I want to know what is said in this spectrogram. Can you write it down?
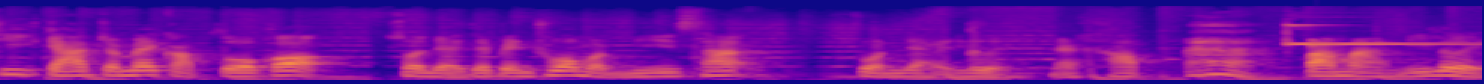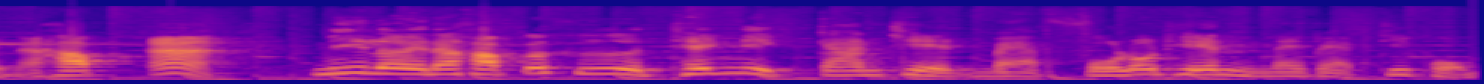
ที่กราฟจะไม่กลับตัวก็ส่วนใหญ่จะเป็นช่วงแบบนี้ซะส่วนใหญ่เลยนะครับประมาณนี้เลยนะครับอะนี่เลยนะครับก็คือเทคนิคการเทรดแบบ follow ten ในแบบที่ผม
